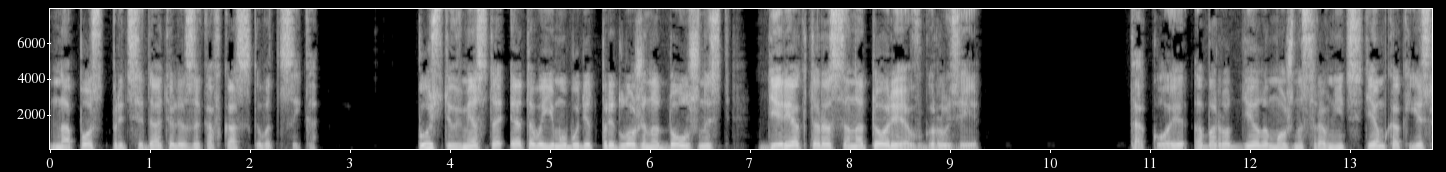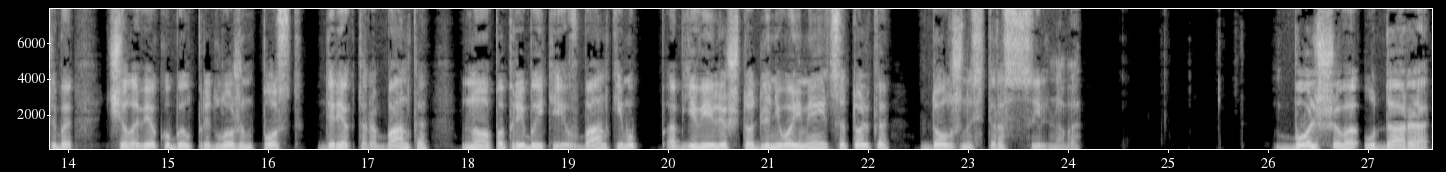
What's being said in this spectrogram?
на пост председателя Закавказского ЦИКа. Пусть вместо этого ему будет предложена должность директора санатория в Грузии. Такой оборот дела можно сравнить с тем, как если бы человеку был предложен пост директора банка, но по прибытии в банк ему объявили, что для него имеется только должность рассыльного. Большего удара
